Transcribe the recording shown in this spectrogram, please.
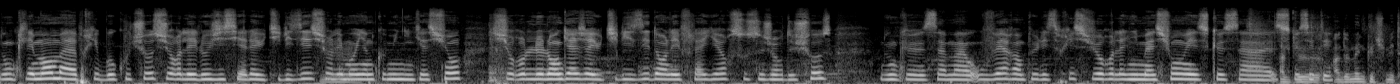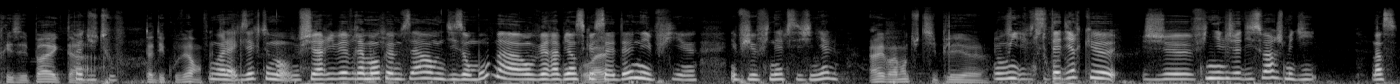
Donc Clément m'a appris beaucoup de choses sur les logiciels à utiliser, sur les moyens de communication, sur le langage à utiliser dans les flyers, ou ce genre de choses. Donc euh, ça m'a ouvert un peu l'esprit sur l'animation et ce que ça, ce un, que c'était. un domaine que tu maîtrisais pas et que tu Pas du tout. as découvert en fait. Voilà, exactement. Je suis arrivée vraiment comme ça en me disant bon bah on verra bien ce que ça donne et puis euh, et puis au final c'est génial. Ah ouais, vraiment, tu t'y plais. euh, Oui, c'est-à-dire que je finis le jeudi soir, je me dis mince,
